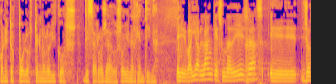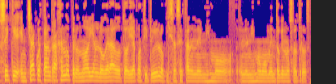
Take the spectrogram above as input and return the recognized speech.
con estos polos tecnológicos desarrollados hoy en Argentina? Eh, Bahía Blanca es una de ellas. Eh, yo sé que en Chaco estaban trabajando, pero no habían logrado todavía constituirlo. Quizás están en el mismo en el mismo momento que nosotros.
